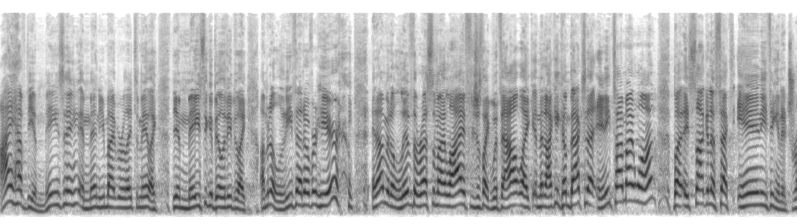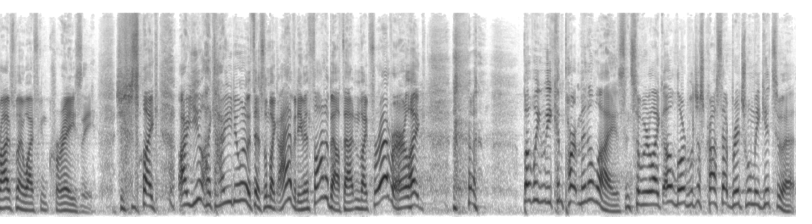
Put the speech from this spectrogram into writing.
I have the amazing, and men, you might relate to me, like the amazing ability to be like, I'm gonna leave that over here and I'm gonna live the rest of my life just like without like, and then I can come back to that anytime I want, but it's not gonna affect anything. And it drives my wife crazy. She's like, Are you, like, how are you doing with this? I'm like, I haven't even thought about that in like forever. Like, but we, we compartmentalize. And so we were like, Oh Lord, we'll just cross that bridge when we get to it.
